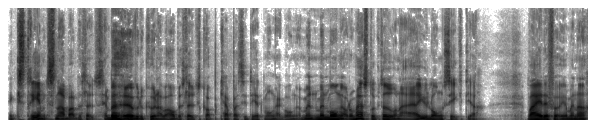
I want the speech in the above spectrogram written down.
extremt snabba beslut. Sen behöver du kunna ha beslutskapacitet många gånger. Men, men många av de här strukturerna är ju långsiktiga. Vad är det för, jag menar,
